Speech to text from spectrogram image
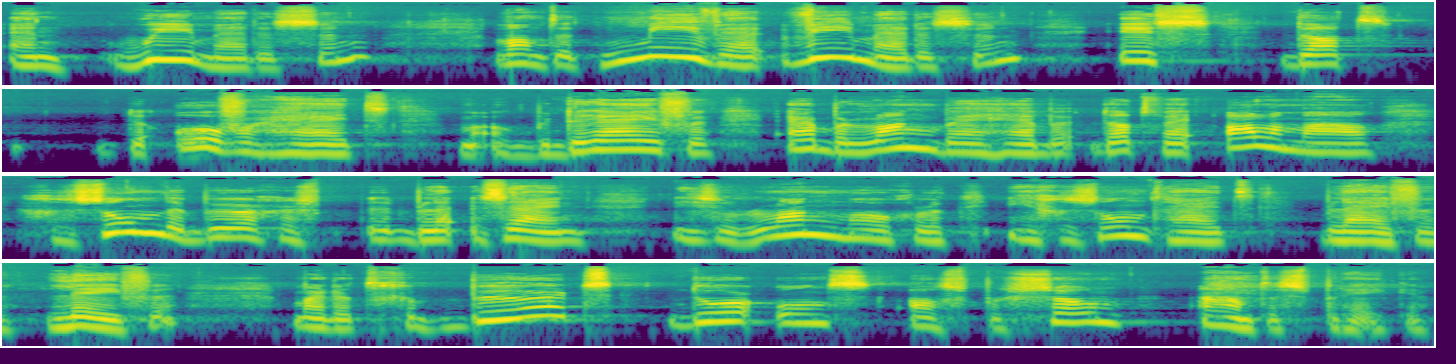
en we medicine. Want het me medicine is dat de overheid, maar ook bedrijven er belang bij hebben dat wij allemaal gezonde burgers eh, zijn die zo lang mogelijk in gezondheid blijven leven. Maar dat gebeurt door ons als persoon aan te spreken.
